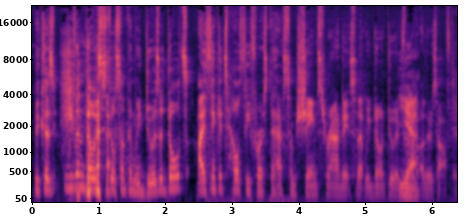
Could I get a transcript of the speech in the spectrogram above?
because even though it's still something we do as adults, I think it's healthy for us to have some shame surrounding it so that we don't do it Yeah. others often.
